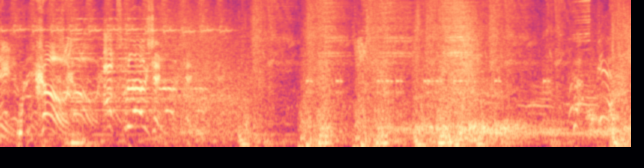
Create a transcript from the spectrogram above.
Emergency! Code! Explosion! Completed!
